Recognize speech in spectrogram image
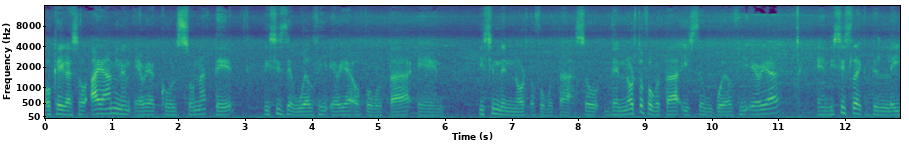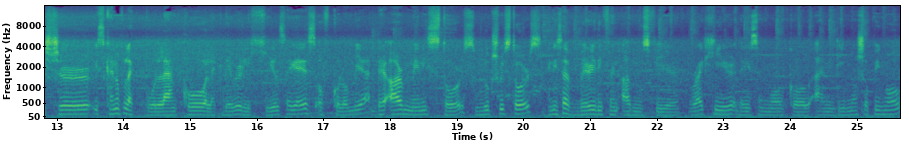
Okay guys, so I am in an area called Zona T. This is the wealthy area of Bogota and is in the north of Bogota. So the north of Bogota is the wealthy area and this is like the leisure it's kind of like Polanco like Beverly Hills I guess of Colombia. There are many stores luxury stores and it's a very different atmosphere. Right here there is a mall called Andino shopping mall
